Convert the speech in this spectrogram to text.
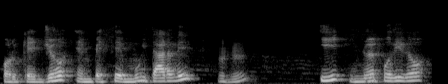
porque yo empecé muy tarde y no he podido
